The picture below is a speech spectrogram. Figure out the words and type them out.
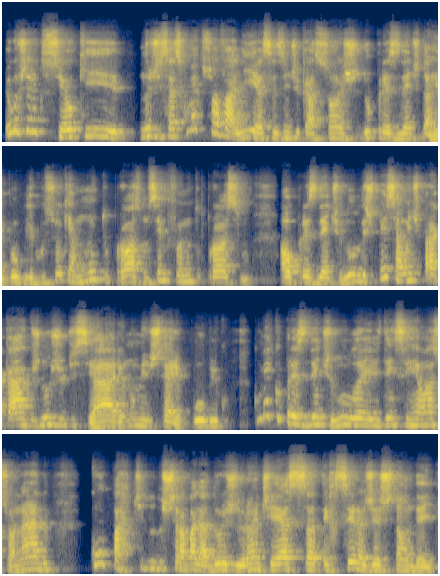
Eu gostaria que o senhor que nos dissesse como é que o senhor avalia essas indicações do presidente da República, o senhor que é muito próximo, sempre foi muito próximo ao presidente Lula, especialmente para cargos no judiciário, no Ministério Público. Como é que o presidente Lula ele tem se relacionado com o Partido dos Trabalhadores durante essa terceira gestão dele?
